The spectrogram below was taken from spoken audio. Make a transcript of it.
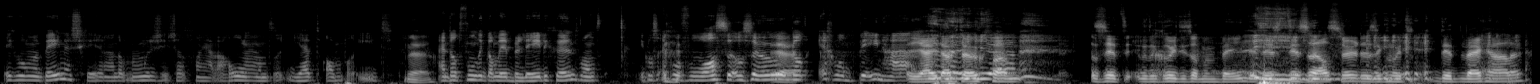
ik wil mijn benen scheren. En dat mijn moeder zoiets had van, ja, waarom? Want je hebt amper iets. Ja. En dat vond ik dan weer beledigend, want ik was echt wel volwassen of zo. Ja. Ik had echt wel beenhaar. En jij dacht ook Ja. van... Er, zit, er groeit iets op mijn been. Dit is disaster. Dus ik moet dit weghalen.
